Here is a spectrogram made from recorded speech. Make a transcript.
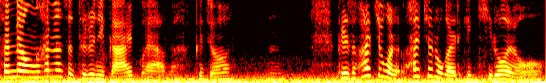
설명하면서 들으니까 알 거야, 아마. 그죠? 음. 그래서 활주로가, 활주로가 이렇게 길어요.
